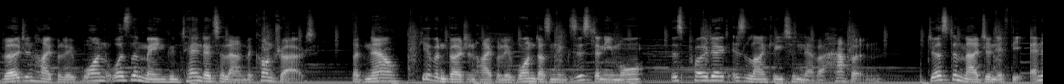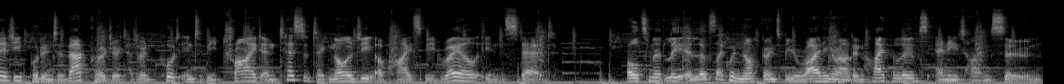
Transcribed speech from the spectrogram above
Virgin Hyperloop 1 was the main contender to land the contract, but now, given Virgin Hyperloop 1 doesn't exist anymore, this project is likely to never happen. Just imagine if the energy put into that project had been put into the tried and tested technology of high-speed rail instead. Ultimately, it looks like we're not going to be riding around in Hyperloops anytime soon.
